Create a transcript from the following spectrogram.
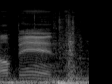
Jump in.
